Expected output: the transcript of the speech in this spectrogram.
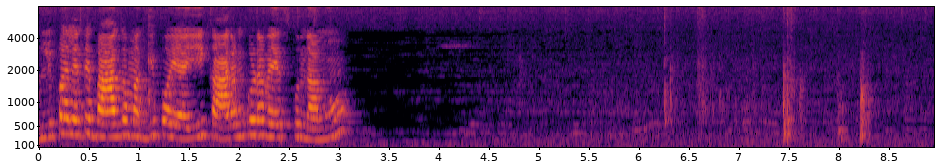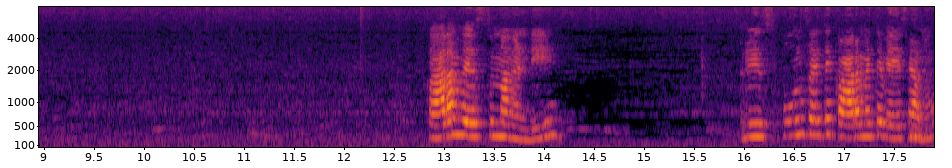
ఉల్లిపాయలు అయితే బాగా మగ్గిపోయాయి. కారం కూడా వేసుకుందాము. కారం వేస్తున్నానండి. త్రీ స్పూన్స్ అయితే కారం అయితే వేసాను.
